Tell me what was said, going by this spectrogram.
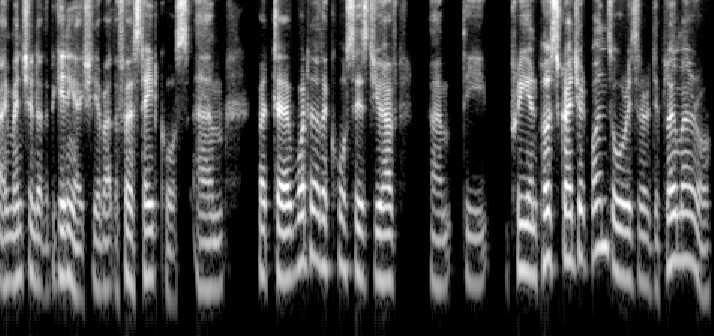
I mentioned at the beginning actually about the first aid course, um, but uh, what other courses do you have? Um, the pre and postgraduate ones, or is there a diploma? Or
